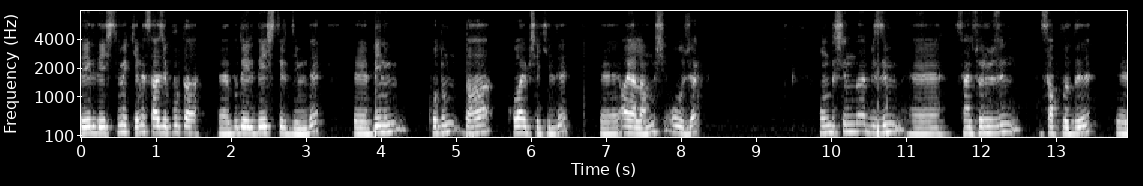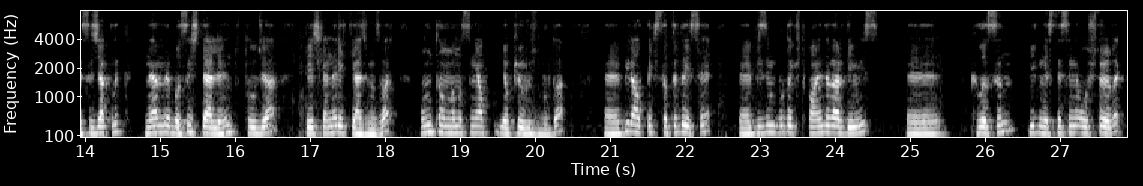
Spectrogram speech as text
değeri değiştirmek yerine sadece burada e, bu değeri değiştirdiğimde e, benim kodum daha kolay bir şekilde e, ayarlanmış olacak. Onun dışında bizim e, sensörümüzün hesapladığı e, sıcaklık, nem ve basınç değerlerinin tutulacağı değişkenlere ihtiyacımız var. Onun tanımlamasını yap- yapıyoruz burada. E, bir alttaki satırda ise e, bizim burada kütüphanede verdiğimiz e, klasın bir nesnesini oluşturarak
